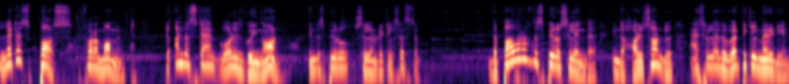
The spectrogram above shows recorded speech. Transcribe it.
Let us pause for a moment to understand what is going on in the spherocylindrical system. The power of the spherocylinder in the horizontal as well as the vertical meridian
